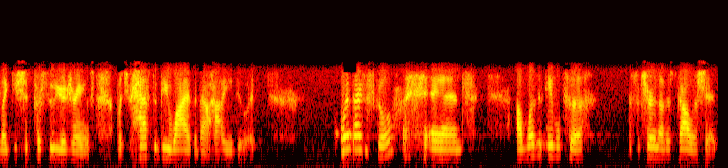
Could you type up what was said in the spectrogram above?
like you should pursue your dreams, but you have to be wise about how you do it. I went back to school and I wasn't able to secure another scholarship.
